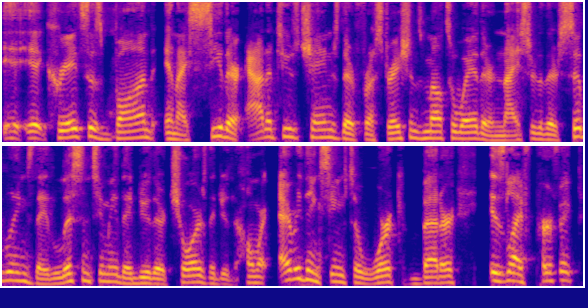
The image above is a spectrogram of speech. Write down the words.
it, it, creates this bond and i see their attitudes change their frustrations melt away they're nicer to their siblings they listen to me they do their chores they do their homework everything seems to work better. Is life perfect?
